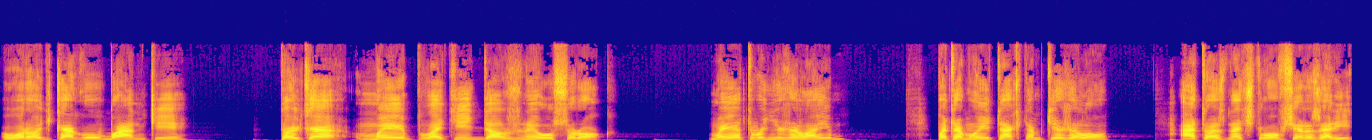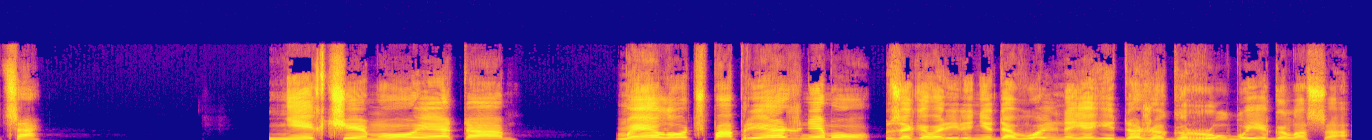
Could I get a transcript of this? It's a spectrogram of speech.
«Вроде как у банки, только мы платить должны у срок. Мы этого не желаем, потому и так нам тяжело» а то, значит, вовсе разориться. «Ни к чему это!» «Мы лучше по-прежнему», — заговорили недовольные и даже грубые голоса.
